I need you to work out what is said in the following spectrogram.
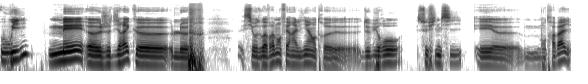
oui, mais euh, je dirais que le... si on doit vraiment faire un lien entre euh, deux bureaux, ce film-ci et euh, mon travail,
